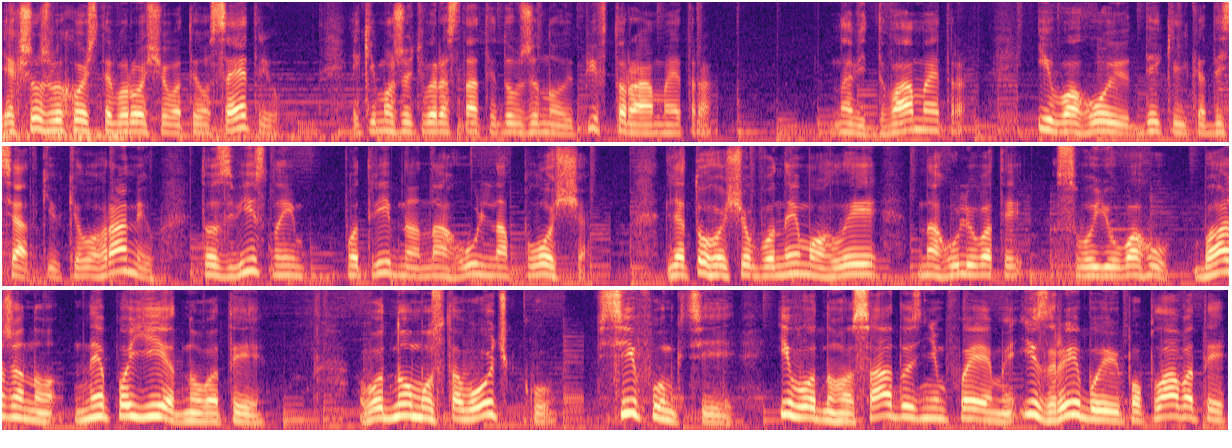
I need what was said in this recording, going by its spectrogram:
Якщо ж ви хочете вирощувати осетрів, які можуть виростати довжиною півтора метра, навіть 2 метра, і вагою декілька десятків кілограмів, то звісно їм потрібна нагульна площа для того, щоб вони могли нагулювати свою вагу. Бажано не поєднувати в одному ставочку всі функції і водного саду з німфеями, і з рибою, і поплавати,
